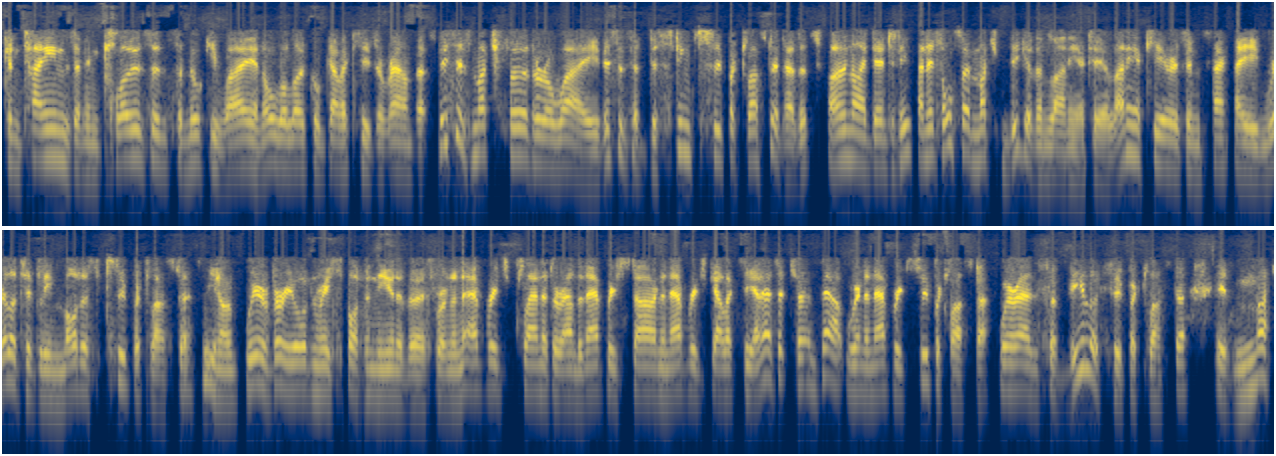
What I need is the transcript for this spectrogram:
contains and encloses the Milky Way and all the local galaxies around it. This is much further away. This is a distinct supercluster. It has its own identity, and it's also much bigger than Laniakea. Laniakea is, in fact, a relatively modest supercluster. You know, we're a very ordinary spot in the universe. We're on an average planet around an average star in an average galaxy, and as it turns out, we're in an average supercluster, whereas the Vela supercluster is much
